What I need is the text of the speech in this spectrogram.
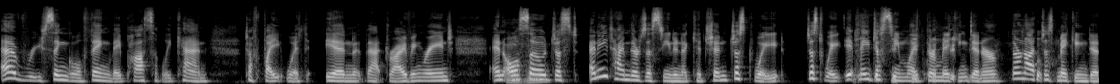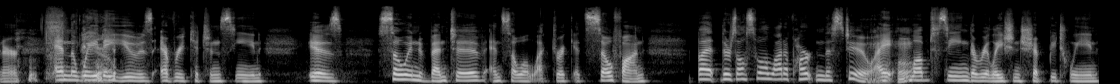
every single thing they possibly can to fight with in that driving range. And also, mm-hmm. just anytime there's a scene in a kitchen, just wait. Just wait. It may just seem like they're making dinner. They're not just making dinner. And the way they use every kitchen scene is so inventive and so electric. It's so fun. But there's also a lot of heart in this too. I mm-hmm. loved seeing the relationship between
